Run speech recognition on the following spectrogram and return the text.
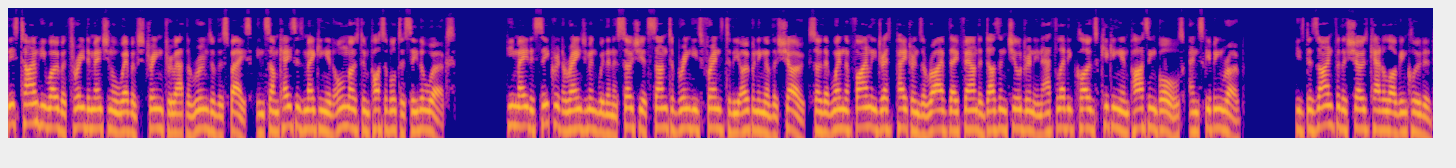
This time he wove a three-dimensional web of string throughout the rooms of the space, in some cases making it almost impossible to see the works. He made a secret arrangement with an associate's son to bring his friends to the opening of the show, so that when the finely dressed patrons arrived they found a dozen children in athletic clothes kicking and passing balls, and skipping rope. His design for the show's catalogue included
